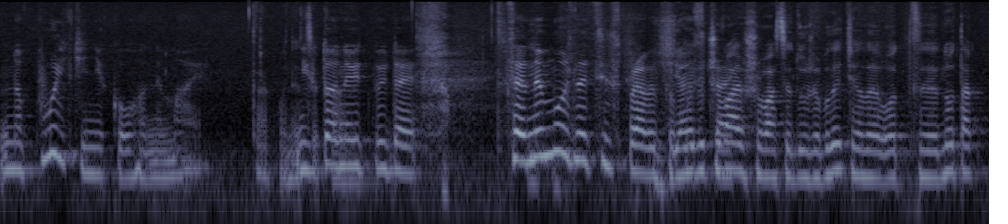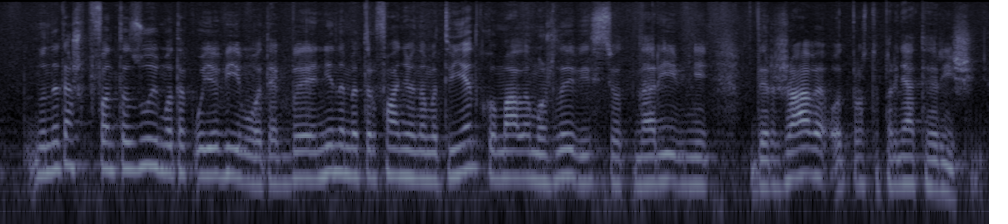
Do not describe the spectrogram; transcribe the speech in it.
на пульті нікого немає. Так, вони Ніхто цікаві. не відповідає. Це не можна ці справи Я відчуваю, що вас це дуже болить, але от е, ну так ну не те, щоб фантазуємо, так уявімо. От якби Ніна Митрофанівна Матвієнко мала можливість от на рівні держави от просто прийняти рішення.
